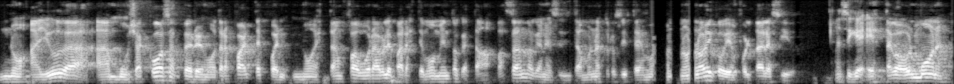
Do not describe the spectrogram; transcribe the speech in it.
nos ayuda a muchas cosas, pero en otras partes pues no es tan favorable para este momento que estamos pasando, que necesitamos nuestro sistema inmunológico bien fortalecido. Así que esta hormona,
